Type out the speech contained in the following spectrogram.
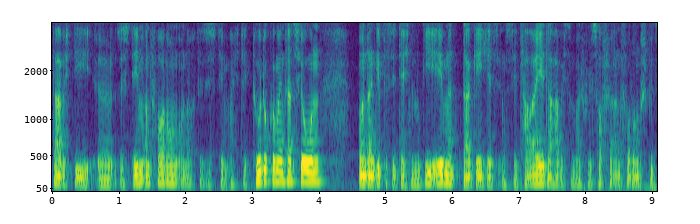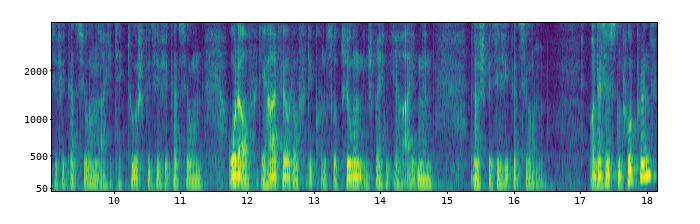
Da habe ich die äh, Systemanforderungen und auch die Systemarchitekturdokumentation. Und dann gibt es die Technologieebene. Da gehe ich jetzt ins Detail. Da habe ich zum Beispiel Softwareanforderungsspezifikationen, Architekturspezifikationen oder auch für die Hardware oder auch für die Konstruktion entsprechend ihre eigenen äh, Spezifikationen. Und der System Footprint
